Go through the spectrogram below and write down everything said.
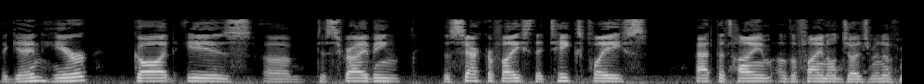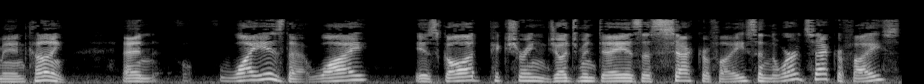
Again, here God is um, describing the sacrifice that takes place at the time of the final judgment of mankind. And why is that? Why is God picturing judgment day as a sacrifice and the word sacrifice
